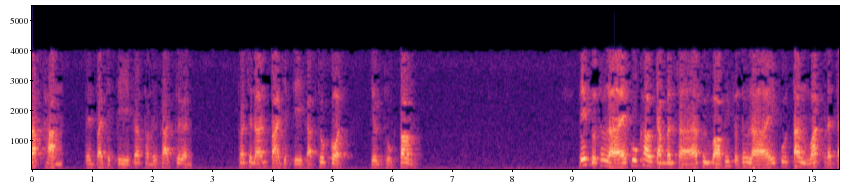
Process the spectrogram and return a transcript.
รับคำเป็นปาจิตตีรับทำให้คลาดเคลื่อน เพราะฉะนั้นปาจิตตีกับทุกกฎจึงถูกต้อง ภิกษุทั้งหลาย ผู้เข้าจำบรรษาพึงบอกภิกษุทั้งหลาย ผู้ตั้งวัดประจ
